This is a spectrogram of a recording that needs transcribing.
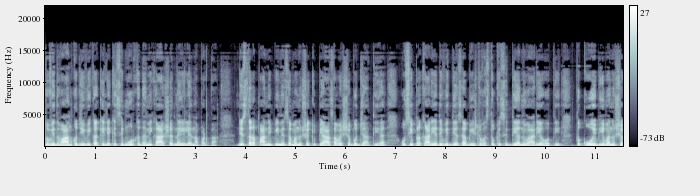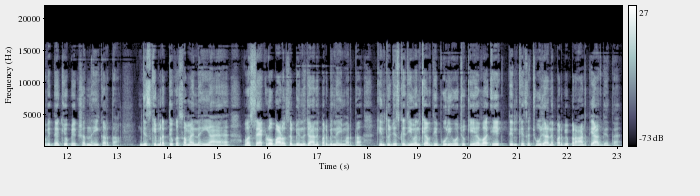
तो विद्वान को जीविका के लिए किसी मूर्ख धनी का आश्रय नहीं लेना पड़ता। जिस तरह पानी पीने से मनुष्य की प्यास अवश्य बुझ जाती है, उसी प्रकार यदि विद्या से अभीष्ट वस्तु की सिद्धि अनिवार्य होती तो कोई भी मनुष्य विद्या की उपेक्षा नहीं करता। जिसकी मृत्यु का समय नहीं आया है, वह सैकड़ों बाड़ों से बिंद जाने पर भी नहीं मरता, किंतु जिसके जीवन की अवधि पूरी हो चुकी है, वह एक तिनके से छू जाने पर भी प्राण त्याग देता है।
